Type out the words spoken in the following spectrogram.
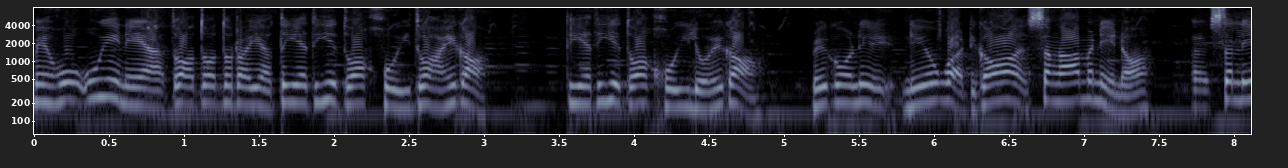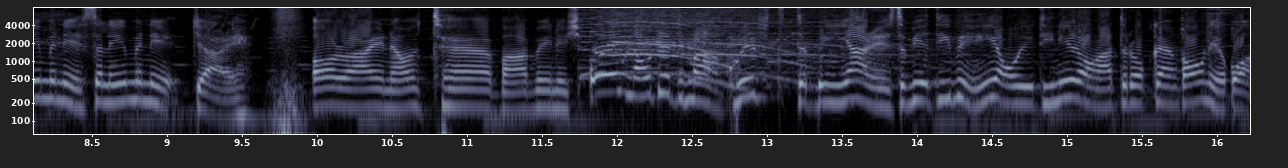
မေဟိုဥယျာဉ်တွေကသွားသွားသွားရတရတီးသွားခိုးကြီးသွားဟဲ့ကောင်တရတီးသွားခိုးကြီးလို့ဟဲ့ကောင်ရေကွန်လေးနေအောင်ကဒီကောင်က15မိနစ်နော် 14မိနစ်14မိနစ်ကြာတယ် alright now tab ဘာဘင်းနေအိုးနောက်တစ်ဒီမှာ grift တပင်ရတယ်စပြစ်တီးပင်ဟေးအောင်ဒီနေ့တော့ငါတော်တော်ကန်ကောင်းတယ်ကွာ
